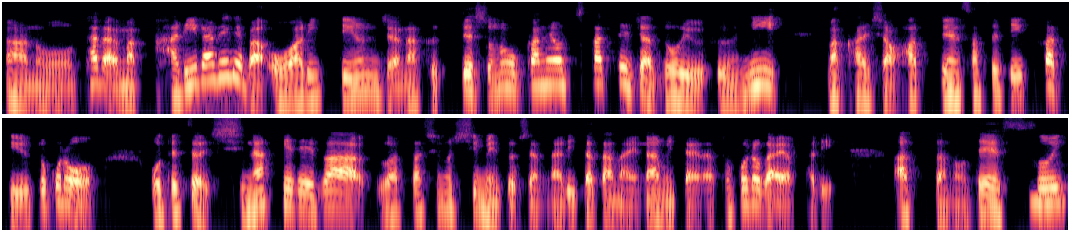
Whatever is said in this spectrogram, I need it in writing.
あの、ただ、まあ、借りられれば終わりっていうんじゃなくて、そのお金を使って、じゃあどういうふうに、まあ、会社を発展させていくかっていうところをお手伝いしなければ、私の使命としては成り立たないな、みたいなところがやっぱりあったので、そういっ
